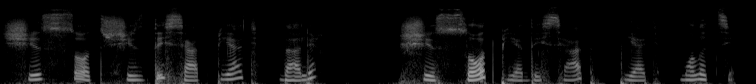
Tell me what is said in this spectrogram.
665 далі. 655. Молодці.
